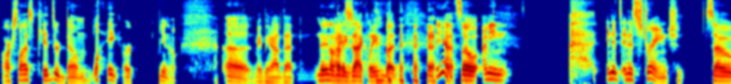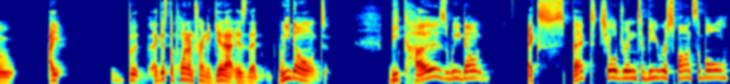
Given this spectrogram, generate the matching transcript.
R slash kids are dumb. Like, or, you know, uh, Maybe not that. maybe not that exactly, but But yeah so i mean and it's and it's strange so i but i guess the point i'm trying to get at is that we don't because we don't expect children to be responsible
